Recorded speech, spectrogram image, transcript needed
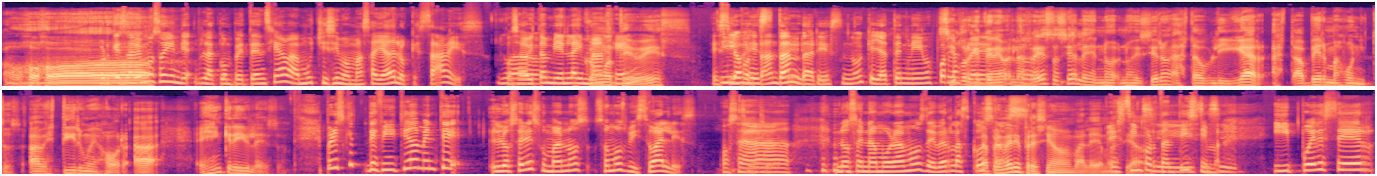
Oh. Porque sabemos hoy en día, la competencia va muchísimo más allá de lo que sabes. O sea, hoy también la ¿Cómo te imagen ves? Es y los importante. estándares, ¿no? Que ya tenemos por sí, las porque redes. tenemos, por las redes sociales no- nos hicieron hasta obligar hasta a ver más bonitos, a vestir mejor. a- Es increíble eso. Pero es que definitivamente los seres humanos somos visuales. O sea, nos enamoramos de ver las cosas. La primera impresión vale demasiado. impor- importantísima. Sí, sí, sí. Y puede ser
